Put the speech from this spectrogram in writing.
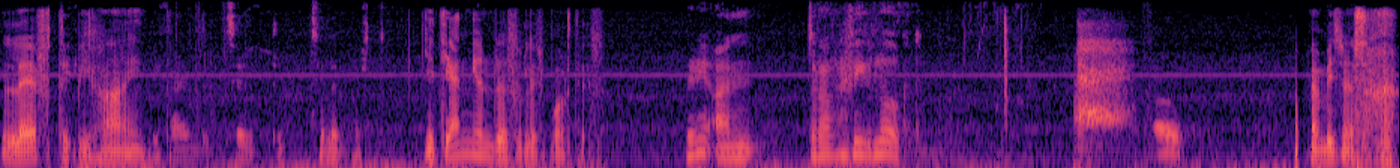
left behind. Behind the tel- the teleport. Γιατί ανοίγονται σου les πόρτες; Περί, αν τώρα γράφει locked. Oh. Με μπεις μέσα.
